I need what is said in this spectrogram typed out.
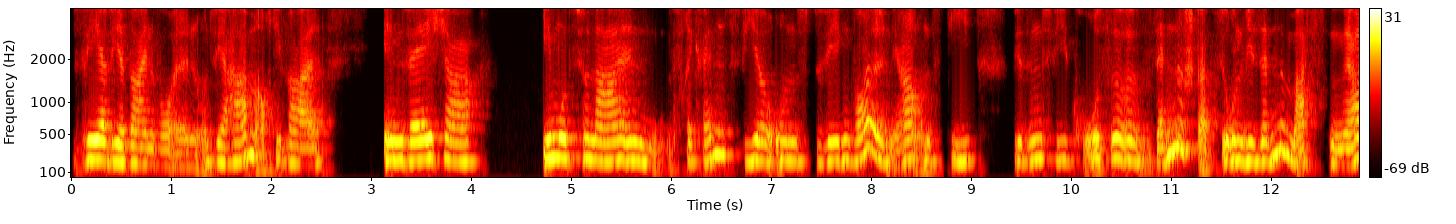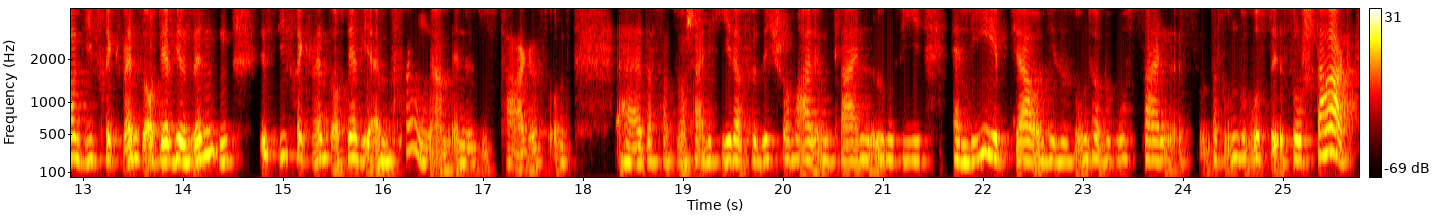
wer wir sein wollen. Und wir haben auch die Wahl, in welcher emotionalen Frequenz wir uns bewegen wollen, ja, und die wir sind wie große Sendestationen, wie Sendemasten. Ja? Die Frequenz, auf der wir senden, ist die Frequenz, auf der wir empfangen am Ende des Tages. Und äh, das hat wahrscheinlich jeder für sich schon mal im Kleinen irgendwie erlebt. Ja? Und dieses Unterbewusstsein ist, das Unbewusste ist so stark.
